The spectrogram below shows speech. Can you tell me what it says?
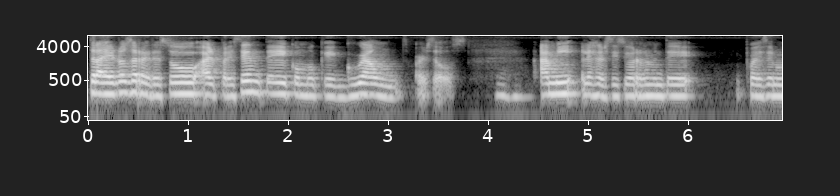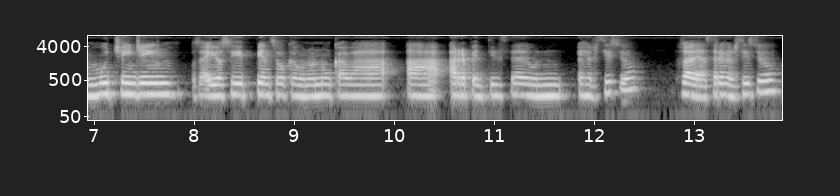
traernos de regreso al presente, como que ground ourselves. A mí el ejercicio realmente puede ser un mood changing, o sea, yo sí pienso que uno nunca va a arrepentirse de un ejercicio, o sea, de hacer ejercicio,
